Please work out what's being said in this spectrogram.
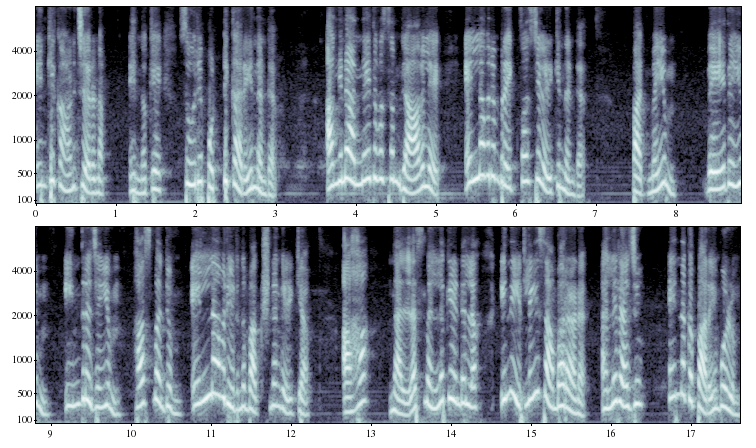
എനിക്ക് കാണിച്ചു തരണം. എന്നൊക്കെ സൂര്യ പൊട്ടിക്കരയുന്നുണ്ട്. അങ്ങനെ അന്നേ ദിവസം രാവിലെ എല്ലാവരും ബ്രേക്ക്ഫാസ്റ്റ് കഴിക്കുന്നുണ്ട്. പത്മയും വേദയും ഇന്ദ്രജയും ഹസ്ബൻഡും എല്ലാവരും ഇരുന്ന് ഭക്ഷണം കഴിക്കാം. ആഹാ നല്ല സ്മെല്ലൊക്കെ ഉണ്ടല്ലോ. ഇന്ന് ഇഡ്ഡലിയും സാമ്പാറാണ് അല്ല രാജു? എന്നൊക്കെ പറയുമ്പോഴും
